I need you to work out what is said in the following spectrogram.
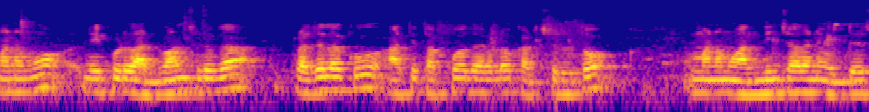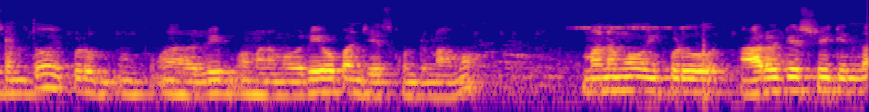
మనము ఇప్పుడు అడ్వాన్స్డ్గా ప్రజలకు అతి తక్కువ ధరలో ఖర్చులతో మనము అందించాలనే ఉద్దేశంతో ఇప్పుడు రీ మనము రీఓపెన్ చేసుకుంటున్నాము. మనము ఇప్పుడు ఆరోగ్యశ్రీ కింద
